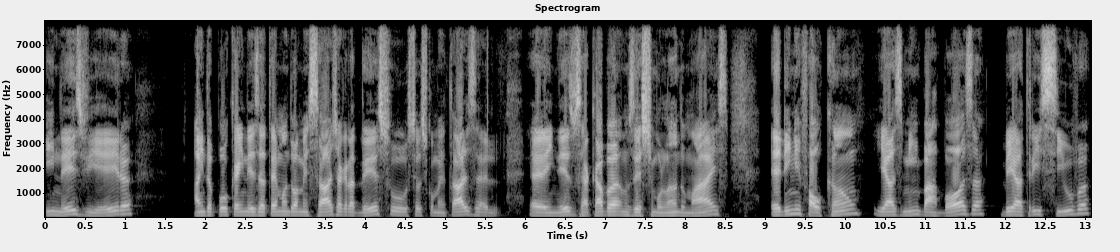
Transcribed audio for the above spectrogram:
Inês Vieira, Ainda pouco a Inês até mandou uma mensagem, agradeço os seus comentários. É, é, Inês, você acaba nos estimulando mais. Eline Falcão, Yasmin Barbosa, Beatriz Silva,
